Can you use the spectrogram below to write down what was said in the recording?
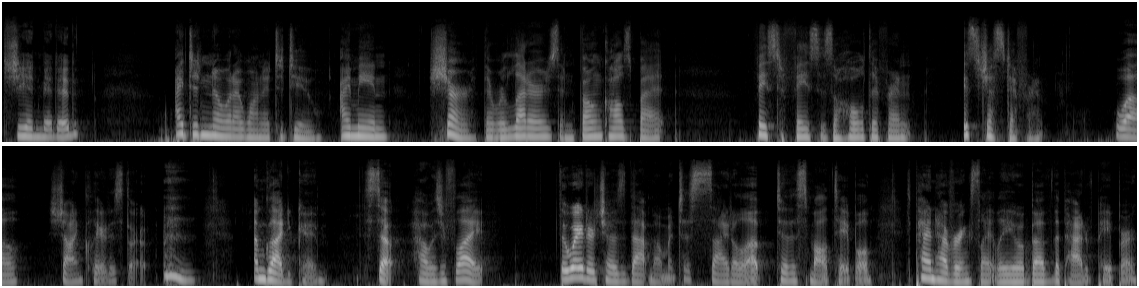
She admitted. I didn't know what I wanted to do. I mean, sure, there were letters and phone calls, but face to face is a whole different. It's just different. Well, Sean cleared his throat. I'm glad you came. So, how was your flight? The waiter chose at that moment to sidle up to the small table, his pen hovering slightly above the pad of paper.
